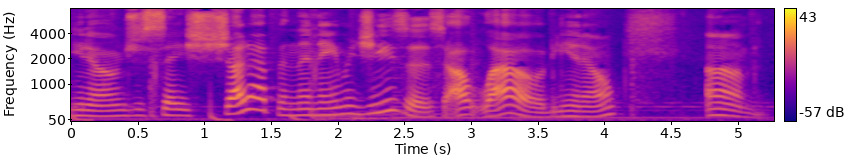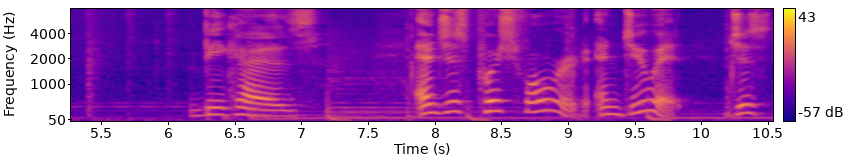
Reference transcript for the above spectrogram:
you know, and just say, shut up in the name of Jesus out loud, you know? Um, because, and just push forward and do it. Just,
